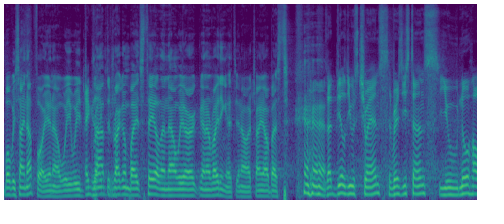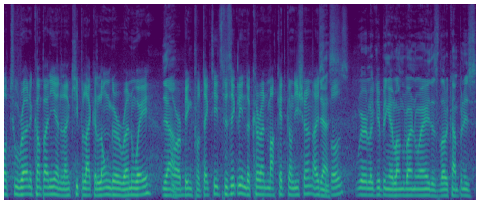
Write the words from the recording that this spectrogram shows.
what we signed up for. You know, we we exactly. grabbed the dragon by its tail, and now we are gonna riding it. You know, trying our best. that build you strength, resistance. You know how to run a company and then keep like a longer runway yeah. or being protected, specifically in the current market condition. I yes. suppose we're like keeping a long runway. There's a lot of companies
